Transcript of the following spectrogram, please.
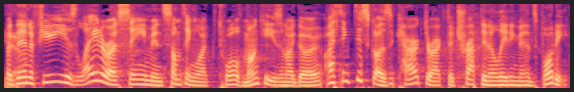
But Yeah. then a few years later, I see him in something like 12 Monkeys and I go, I think this guy's a character actor trapped in a leading man's body.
